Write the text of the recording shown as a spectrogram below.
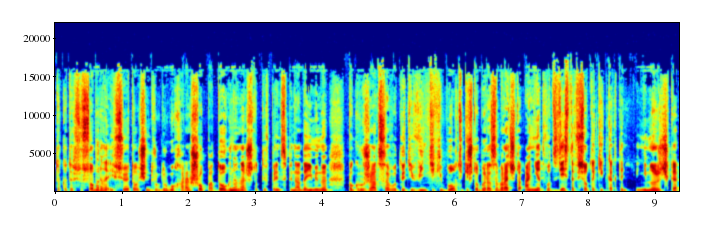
так это все собрано, и все это очень друг другу хорошо подогнано, что ты, в принципе, надо именно погружаться вот эти винтики-болтики, чтобы разобрать, что, а нет, вот здесь-то все-таки как-то немножечко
